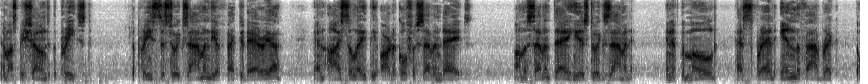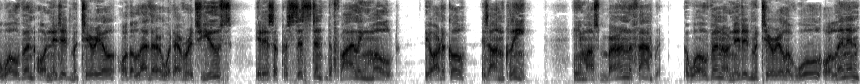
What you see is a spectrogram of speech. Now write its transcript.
and must be shown to the priest. The priest is to examine the affected area and isolate the article for seven days. On the seventh day, he is to examine it, and if the mold has spread in the fabric, the woven or knitted material, or the leather, whatever its use, it is a persistent defiling mold. The article is unclean. He must burn the fabric, the woven or knitted material of wool or linen,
